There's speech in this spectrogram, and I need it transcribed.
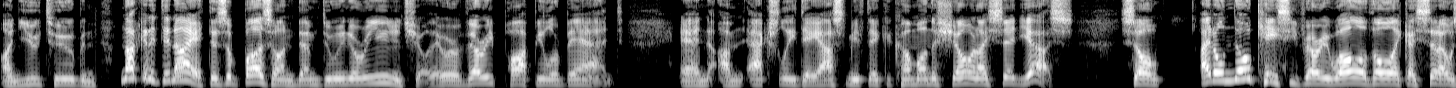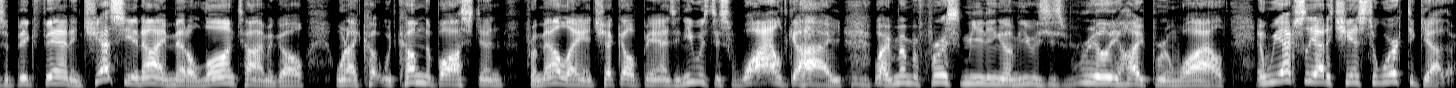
on YouTube. And I'm not going to deny it, there's a buzz on them doing a reunion show. They were a very popular band. And um, actually, they asked me if they could come on the show, and I said yes. So I don't know Casey very well, although, like I said, I was a big fan. And Jesse and I met a long time ago when I co- would come to Boston from LA and check out bands. And he was this wild guy. Well, I remember first meeting him, he was just really hyper and wild. And we actually had a chance to work together.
